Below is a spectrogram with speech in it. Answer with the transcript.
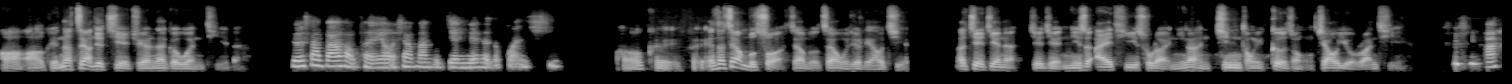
哦，OK，那这样就解决那个问题了。就是上班好朋友，下班不见面的关系。OK，可以。哎，那这样不错，这样不这样我就了解。那姐姐呢？姐姐，你是 IT 出来，你应该很精通各种交友软体 啊？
